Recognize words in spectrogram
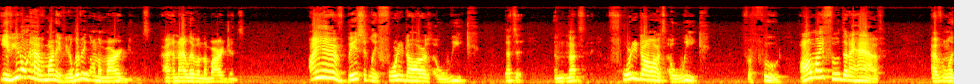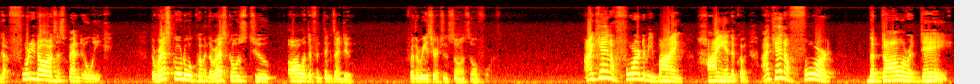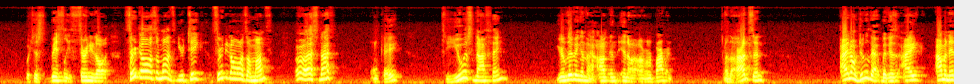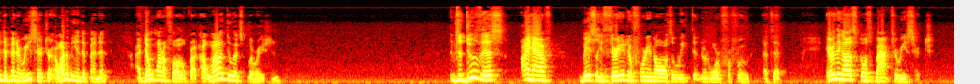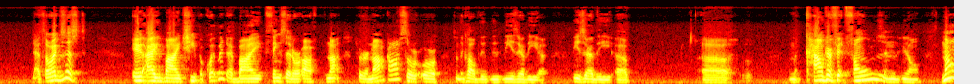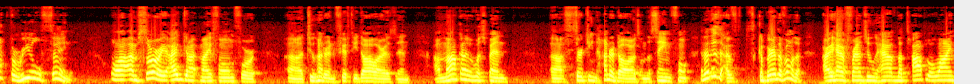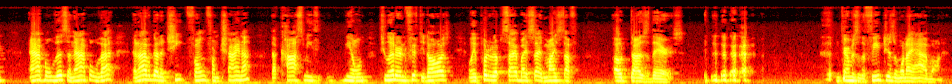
If you don't have money, if you're living on the margins, and I live on the margins, I have basically forty dollars a week. That's it, and forty dollars a week for food. All my food that I have, I've only got forty dollars to spend a week. The rest go to equipment. The rest goes to all the different things I do for the research and so on and so forth. I can't afford to be buying high end equipment. I can't afford the dollar a day, which is basically thirty dollars. Thirty dollars a month. You take thirty dollars a month. Oh, that's not okay. To you, it's nothing. You're living in the in, in an apartment in the Hudson. I don't do that because I I'm an independent researcher. I want to be independent. I don't want to follow crowd. I want to do exploration. And to do this, I have basically thirty to forty dollars a week to work for food. That's it. Everything else goes back to research. That's how I exist. I buy cheap equipment. I buy things that are off, not sort of knockoffs, or, or something called the, the, these are the uh, these are the uh, uh, counterfeit phones, and you know, not the real thing. Well, I'm sorry, I got my phone for uh, two hundred and I'm not going to spend uh, thirteen hundred dollars on the same phone. And then this, I've compared the phones. I have friends who have the top of the line Apple this and Apple that, and I've got a cheap phone from China that cost me, you know, two hundred and fifty dollars. And we put it up side by side. My stuff outdoes theirs in terms of the features and what I have on it.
